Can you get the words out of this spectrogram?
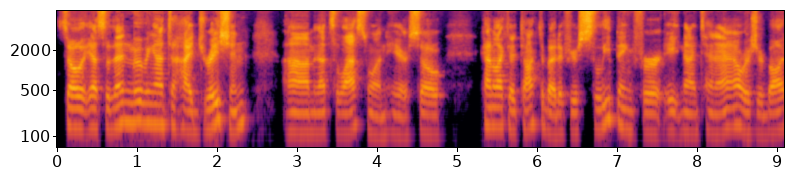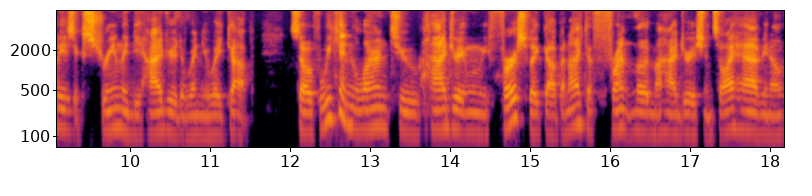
So yeah, so then moving on to hydration, um, and that's the last one here. So kind of like I talked about, if you're sleeping for eight, nine, ten hours, your body is extremely dehydrated when you wake up. So if we can learn to hydrate when we first wake up, and I like to front load my hydration. So I have, you know,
